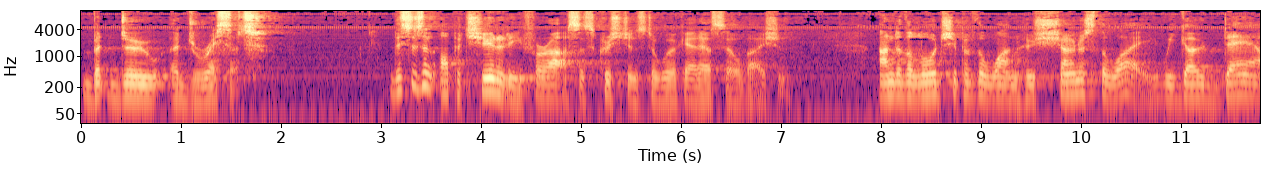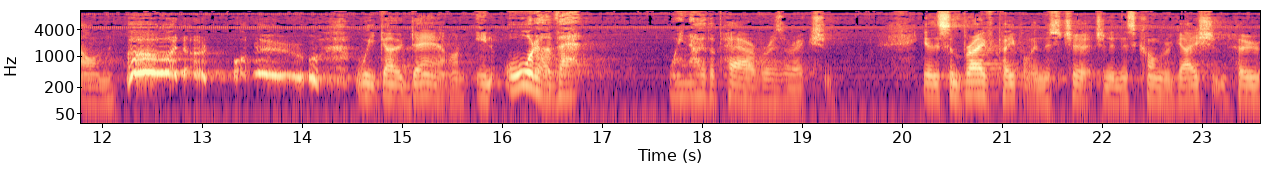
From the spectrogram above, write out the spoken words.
but do address it. This is an opportunity for us as Christians to work out our salvation. Under the lordship of the one who's shown us the way, we go down. Oh, I don't want to. we go down in order that we know the power of resurrection. You know, there's some brave people in this church and in this congregation who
